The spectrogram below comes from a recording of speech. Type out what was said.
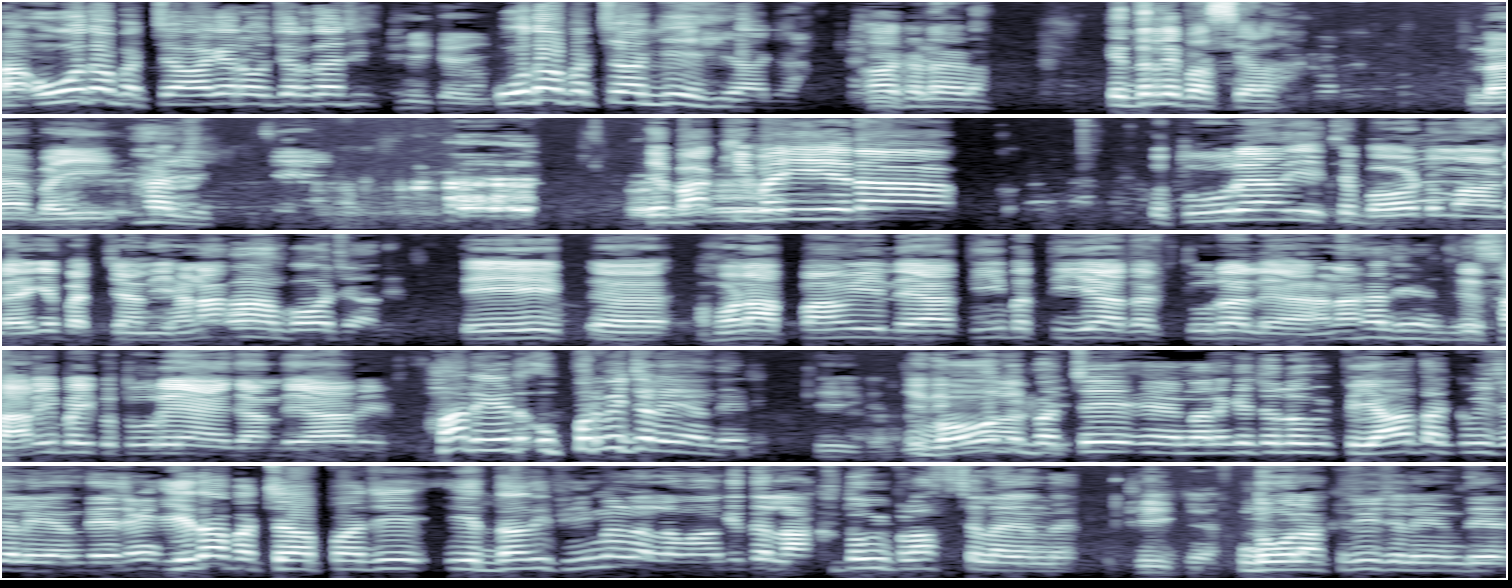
ਹਾਂ ਉਹਦਾ ਬੱਚਾ ਆ ਗਿਆ ਰੋਜਰ ਦਾ ਜੀ। ਠੀਕ ਹੈ ਜੀ। ਉਹਦਾ ਬੱਚਾ ਅੱਗੇ ਇਹ ਆ ਗਿਆ ਆ ਖੜਾ ਜਿਹੜਾ ਇਧਰਲੇ ਪਾਸੇ ਵਾਲਾ। ਲੈ ਬਈ। ਹਾਂਜੀ। ਤੇ ਬਾਕੀ ਬਈ ਇਹਦਾ ਕਤੂਰਿਆਂ ਦੀ ਇੱਥੇ ਬਹੁਤ ਡਿਮਾਂਡ ਹੈਗੀ ਬੱਚਿਆਂ ਦੀ ਹਨਾ? ਹਾਂ ਬਹੁਤ ਜ਼ਿਆਦਾ। ਤੇ ਹੁਣ ਆਪਾਂ ਵੀ ਲਿਆ 30 32000 ਦਾ ਕਤੂਰਾ ਲਿਆ ਹਨਾ। ਤੇ ਸਾਰੇ ਬਈ ਕਤੂਰੇ ਐ ਜਾਂਦੇ ਆ ਰੇਟ। ਹਾਂ ਰੇਟ ਉੱਪਰ ਵੀ ਚਲੇ ਜਾਂਦੇ ਜੀ। ਠੀਕ ਹੈ। ਜਿਹਦੀ ਬਹੁਤ ਬੱਚੇ ਅਹ, ਮੰਨ ਕੇ ਚੱਲੋ ਵੀ 50 ਤੱਕ ਵੀ ਚਲੇ ਜਾਂਦੇ ਆ ਜਿਵੇਂ ਇਹਦਾ ਬੱਚਾ ਆਪਾਂ ਜੇ ਇਦਾਂ ਦੀ ਫੀਮੇਲ ਨਾਲ ਲਵਾਂਗੇ ਤੇ ਲੱਖ ਤੋਂ ਵੀ ਪਲੱਸ ਚਲਾ ਜਾਂਦਾ ਠੀਕ ਹੈ। 2 ਲੱਖ 'ਚ ਵੀ ਚਲੇ ਜਾਂਦੇ ਆ।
